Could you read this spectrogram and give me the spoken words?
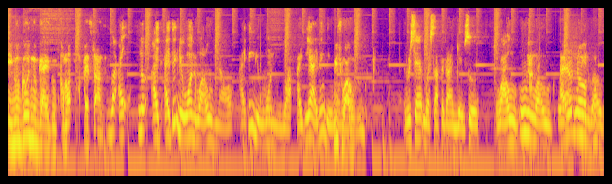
You go go no guy. You go come out first round. but I no, I I think they won Wahoog now. I think they won Wa. I, yeah, I think they won Which Wahoog? Recent West African game. So Wahoog, who win Wahoog? I don't know.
